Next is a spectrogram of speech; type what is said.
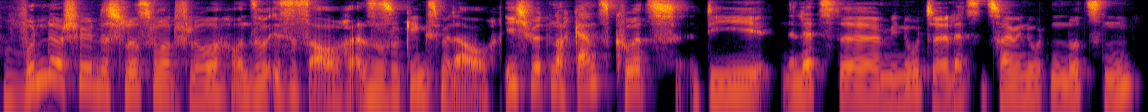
Wunderschönes Schlusswort, Flo. Und so ist es auch. Also so ging es mir da auch. Ich würde noch ganz kurz die letzte Minute, letzten zwei Minuten nutzen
